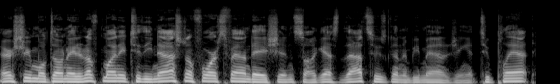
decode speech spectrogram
Airstream will donate enough money to the National Forest Foundation, so I guess that's who's going to be managing it, to plant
